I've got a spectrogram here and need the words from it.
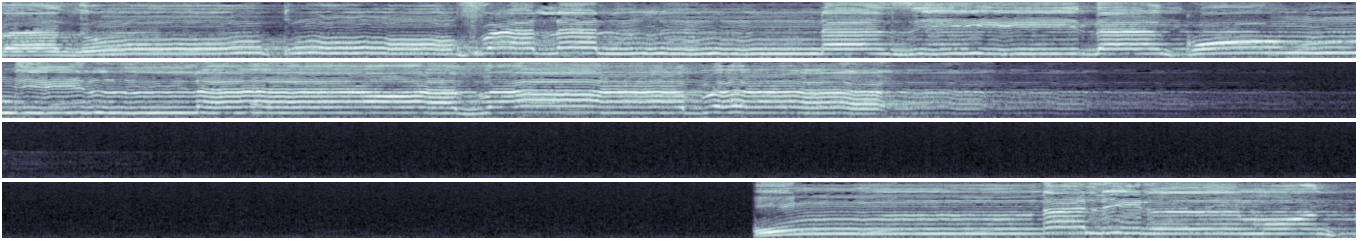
فذوقوا فلن نزيدكم إلا إن للمتقين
